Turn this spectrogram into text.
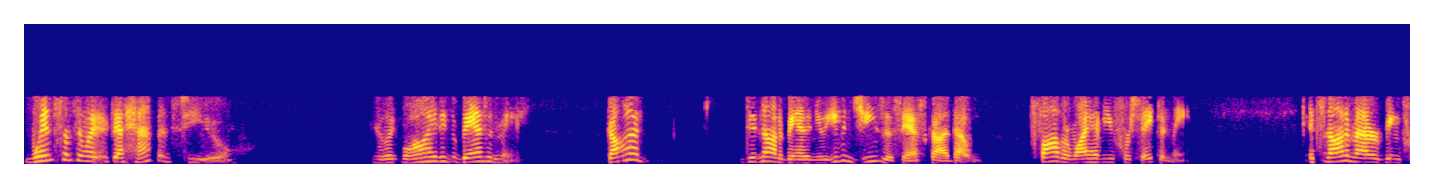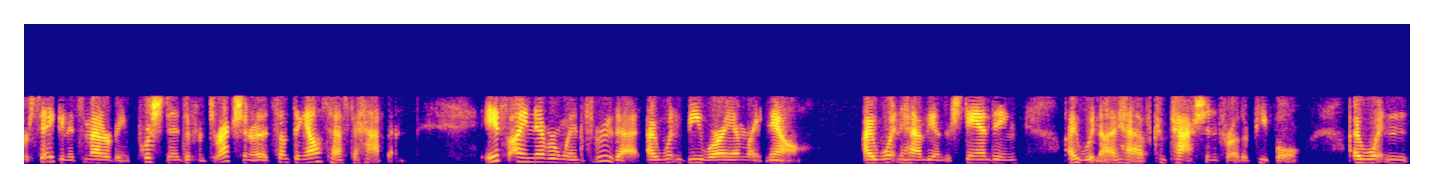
when something like that happens to you, you're like, why did you abandon me? God did not abandon you. Even Jesus asked God that, Father, why have you forsaken me? It's not a matter of being forsaken, it's a matter of being pushed in a different direction or that something else has to happen. If I never went through that, I wouldn't be where I am right now. I wouldn't have the understanding. I would not have compassion for other people. I wouldn't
